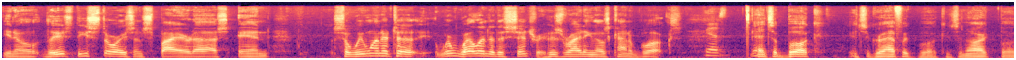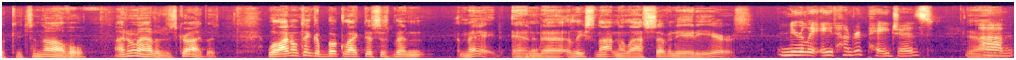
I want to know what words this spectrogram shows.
You know, these, these stories inspired us. And so we wanted to, we're well into the century. Who's writing those kind of books? yes, It's a book. It's a graphic book. It's an art book. It's a novel. I don't know how to describe it. Well, I don't think a book like this has been made, and uh, at least not in the last 70, 80 years. nearly 800 pages. Yeah. Um,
